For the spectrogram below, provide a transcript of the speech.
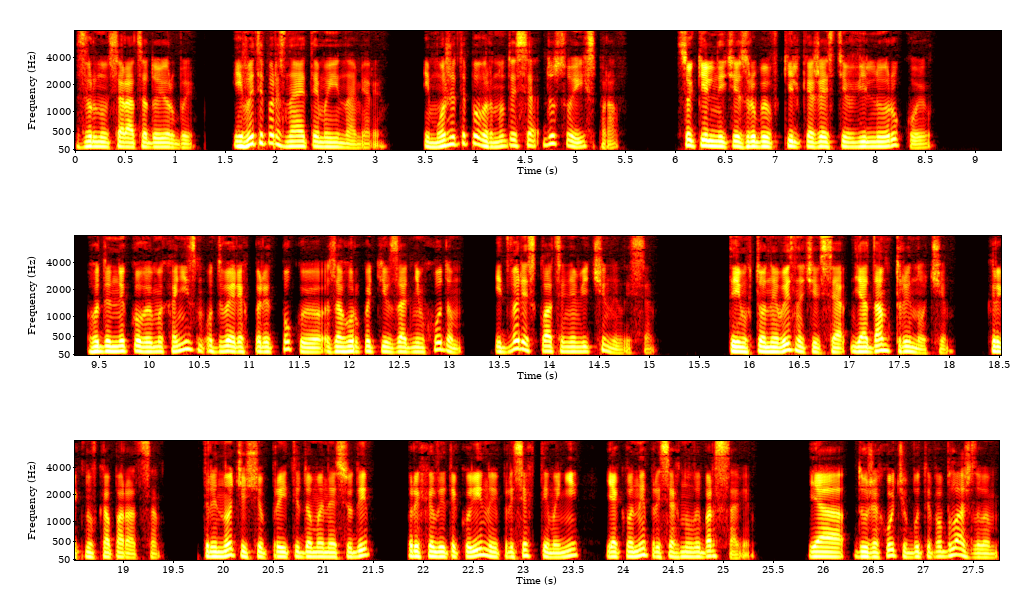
звернувся Раца до юрби, і ви тепер знаєте мої наміри, і можете повернутися до своїх справ. Сокільничий зробив кілька жестів вільною рукою. Годинниковий механізм у дверях перед покою загоркотів заднім ходом, і двері з клацанням відчинилися. Тим, хто не визначився, я дам три ночі. крикнув капараца. Три ночі, щоб прийти до мене сюди, прихилити коліно і присягти мені, як вони присягнули Барсаві. Я дуже хочу бути поблажливим,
